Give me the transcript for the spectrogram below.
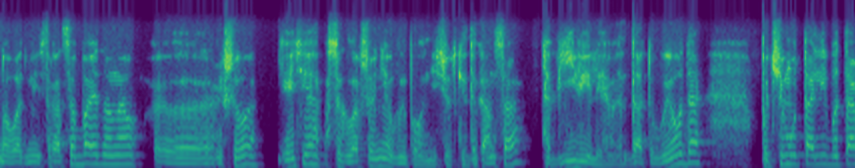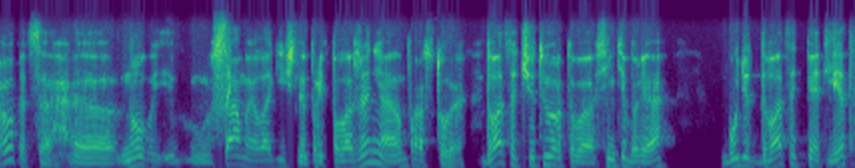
новая администрация Байдена э, решила эти соглашения выполнить все-таки до конца. Объявили дату вывода. Почему талибы торопятся? Э, ну, самое логичное предположение, оно простое. 24 сентября будет 25 лет,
